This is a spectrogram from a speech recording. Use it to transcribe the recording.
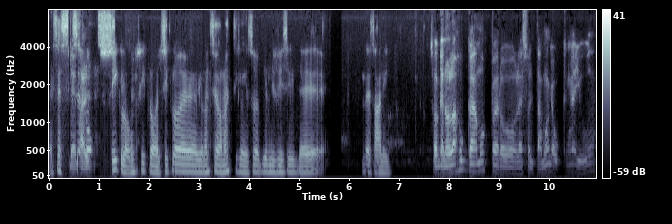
Ese es de ese es tal. ciclo, un ciclo, el ciclo de violencia doméstica y eso es bien difícil de, de salir. So, que no la juzgamos, pero le soltamos a que busquen ayuda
